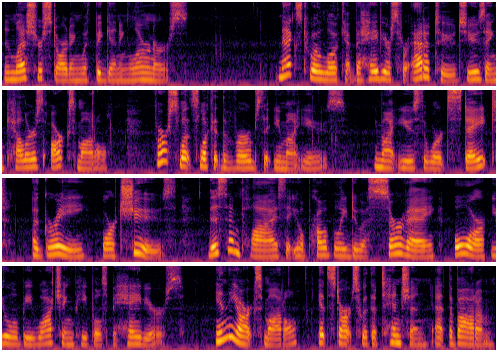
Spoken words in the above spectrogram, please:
unless you're starting with beginning learners. Next, we'll look at behaviors for attitudes using Keller's ARCS model. First, let's look at the verbs that you might use. You might use the word state, agree, or choose. This implies that you'll probably do a survey or you will be watching people's behaviors. In the ARCS model, it starts with attention at the bottom.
